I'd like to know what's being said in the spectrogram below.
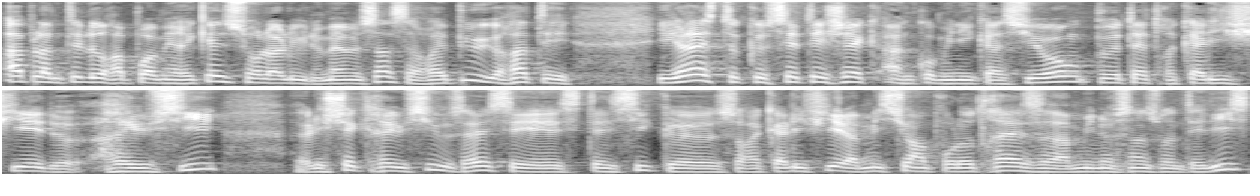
à planter le drapeau américain sur la Lune. Même ça, ça aurait pu rater. Il reste que cet échec en communication peut être qualifié de réussi. Euh, l'échec réussi, vous savez, c'est ainsi que sera qualifiée la mission Apollo 13 en 1970,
